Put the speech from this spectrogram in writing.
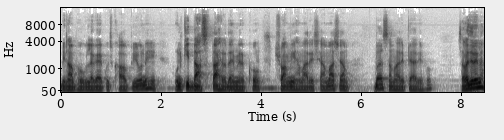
बिना भोग लगाए कुछ खाओ पियो नहीं उनकी दासता हृदय में रखो। स्वामी हमारे श्यामा श्याम बस हमारे प्यारे हो। समझ रहे ना?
